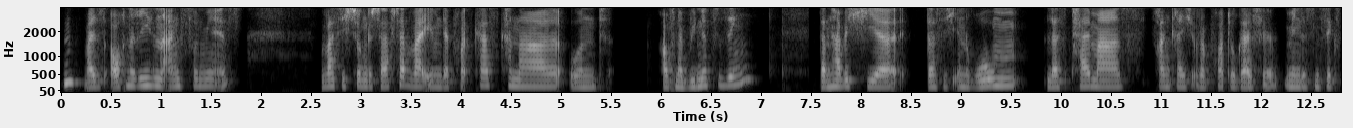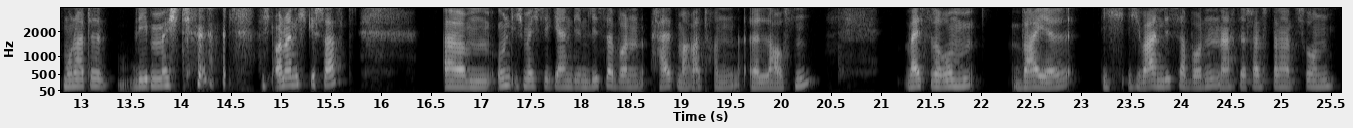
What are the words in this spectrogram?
mhm. weil es auch eine Riesenangst von mir ist. Was ich schon geschafft habe, war eben der Podcast-Kanal und auf einer Bühne zu singen. Dann habe ich hier, dass ich in Rom Las Palmas, Frankreich oder Portugal für mindestens sechs Monate leben möchte. Habe ich auch noch nicht geschafft. Ähm, und ich möchte gerne den Lissabon-Halbmarathon äh, laufen. Weißt du warum? Weil ich, ich war in Lissabon nach der Transplantation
